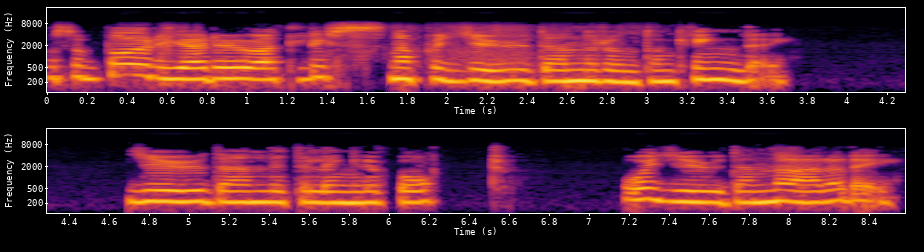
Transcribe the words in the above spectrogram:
Och så börjar du att lyssna på ljuden runt omkring dig. Ljuden lite längre bort och ljuden nära dig.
